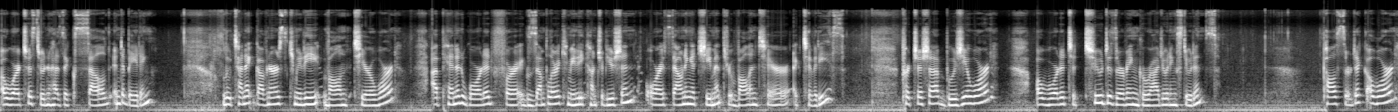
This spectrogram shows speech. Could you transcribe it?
award to a student who has excelled in debating. Lieutenant Governor's Community Volunteer Award, a pin awarded for exemplary community contribution or astounding achievement through volunteer activities. Patricia Bougie Award, awarded to two deserving graduating students. Paul Surdick Award,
